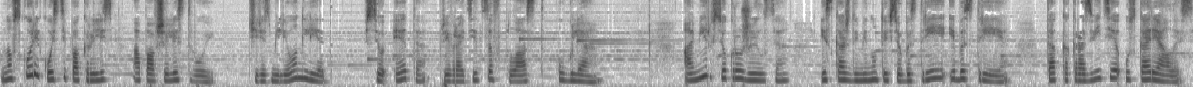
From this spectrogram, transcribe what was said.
Но вскоре кости покрылись опавшей листвой. Через миллион лет все это превратится в пласт угля. А мир все кружился – и с каждой минутой все быстрее и быстрее, так как развитие ускорялось.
